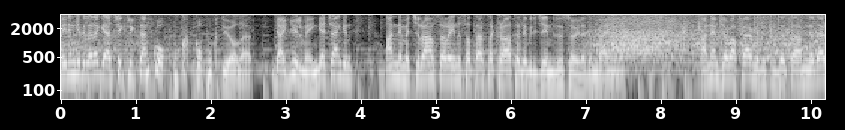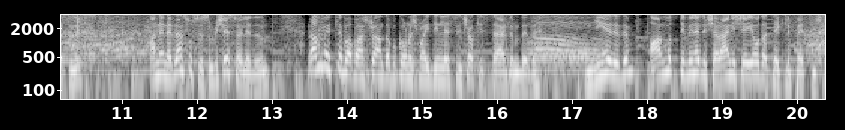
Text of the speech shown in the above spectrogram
Benim gibilere gerçeklikten kopuk kopuk diyorlar. Ya gülmeyin. Geçen gün anneme Çırağan Sarayı'nı satarsak rahat edebileceğimizi söyledim ben yine. Annem cevap vermedi siz de tahmin edersiniz. Anne neden susuyorsun? Bir şey söyledim. Rahmetli baban şu anda bu konuşmayı dinlesin çok isterdim dedi. Niye dedim? Armut dibine düşer. Aynı şeyi o da teklif etmişti.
